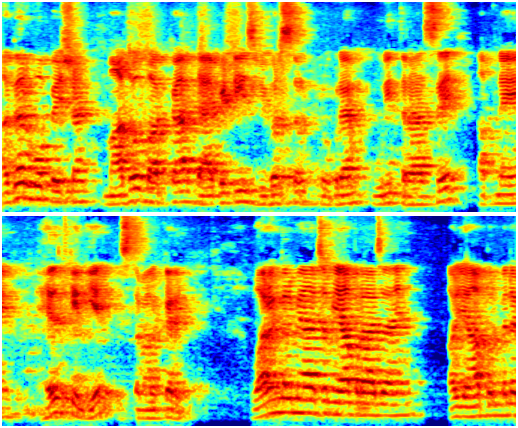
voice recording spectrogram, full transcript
अगर वो पेशेंट माधव बाग का डायबिटीज़ रिवर्सल प्रोग्राम पूरी तरह से अपने हेल्थ के लिए इस्तेमाल करे। वारंगल में आज हम यहाँ पर आ जाए हैं और यहाँ पर मैंने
